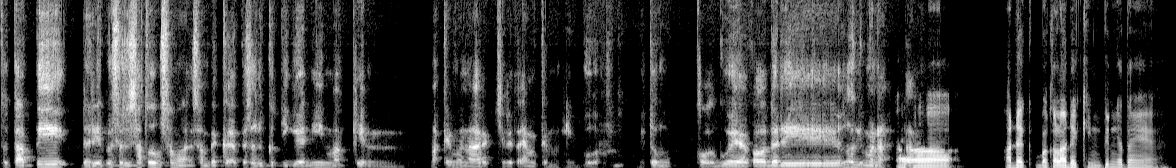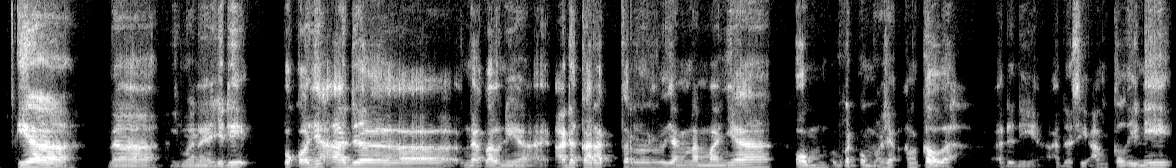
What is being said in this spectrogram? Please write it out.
Tetapi dari episode 1 sama, sampai ke episode ketiga ini makin makin menarik ceritanya makin menghibur. Itu kalau gue ya. Kalau dari lo gimana? Uh, ada bakal ada Kingpin katanya ya? Iya Nah, gimana ya? Jadi pokoknya ada nggak tahu nih ya, ada karakter yang namanya Om, bukan Om, maksudnya Uncle lah. Ada nih, ada si Uncle ini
